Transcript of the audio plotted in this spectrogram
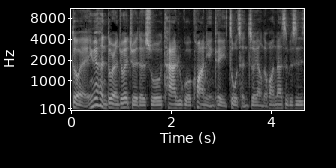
对，因为很多人就会觉得说，他如果跨年可以做成这样的话，那是不是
